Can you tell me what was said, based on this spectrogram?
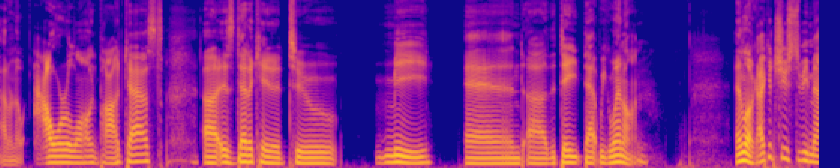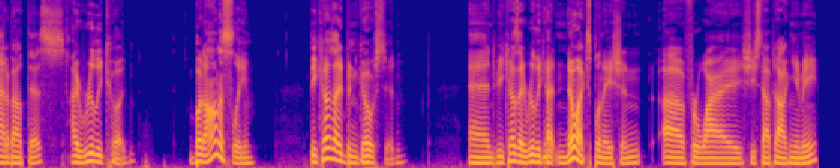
I don't know, hour long podcast uh, is dedicated to me and uh, the date that we went on. And look, I could choose to be mad about this. I really could. But honestly, because I'd been ghosted and because I really got no explanation uh, for why she stopped talking to me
